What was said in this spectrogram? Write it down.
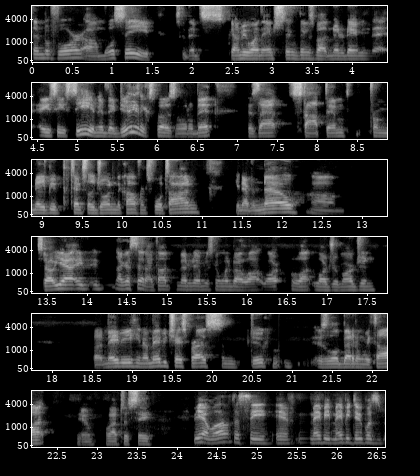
than before. Um, we'll see. It's, it's going to be one of the interesting things about Notre Dame and the ACC. And if they do get exposed a little bit, does that stop them from maybe potentially joining the conference full time? You never know. Um, so yeah, it, it, like I said, I thought Notre Dame was going to win by a lot, lar- a lot larger margin. But maybe you know, maybe Chase Brice and Duke is a little better than we thought. You know, we'll have to see. Yeah, we'll have to see if maybe maybe Duke was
